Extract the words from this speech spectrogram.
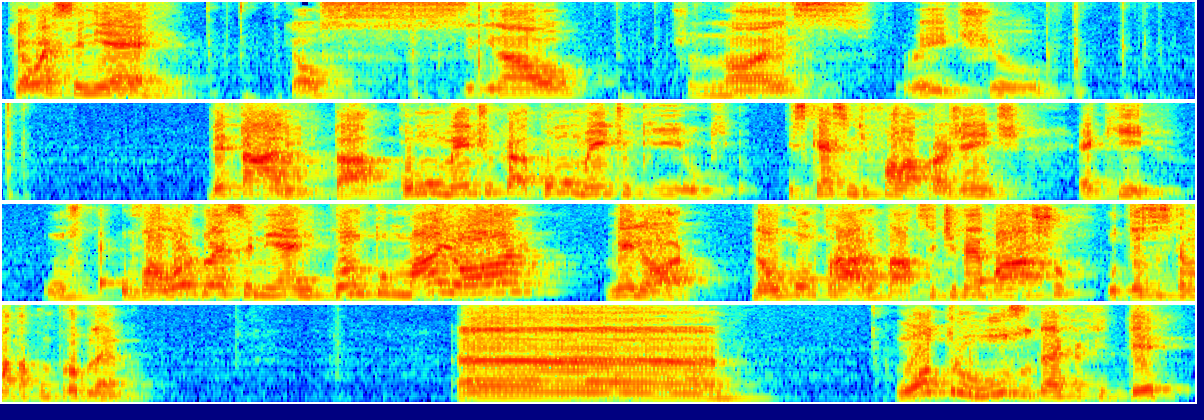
que é o SNR, que é o Signal to Noise Ratio. Detalhe, tá? Comumente, comumente o, que, o que esquecem de falar pra gente é que o, o valor do SNR, quanto maior, melhor. Não o contrário, tá? Se tiver baixo, o teu sistema tá com problema. Uh, um outro uso da FFT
